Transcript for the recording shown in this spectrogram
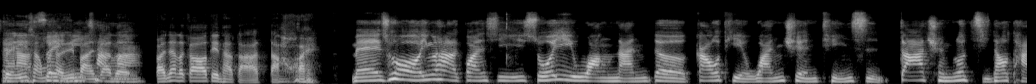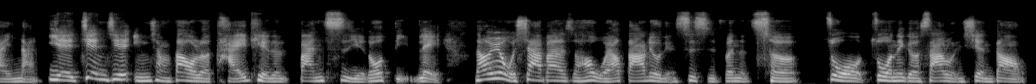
对，一场不小心把人家的把人家的高高电塔打打坏。没错，因为它的关系，所以往南的高铁完全停驶，大家全部都挤到台南，也间接影响到了台铁的班次，也都 delay。然后因为我下班的时候，我要搭六点四十分的车，坐坐那个沙仑线到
